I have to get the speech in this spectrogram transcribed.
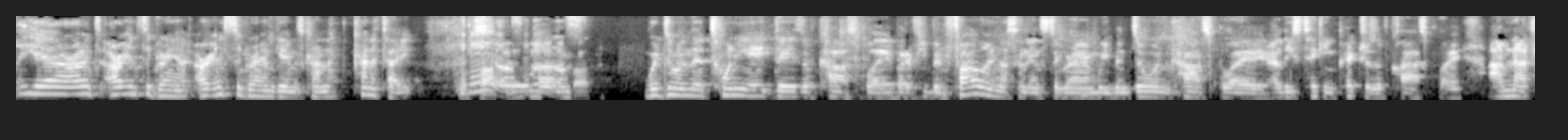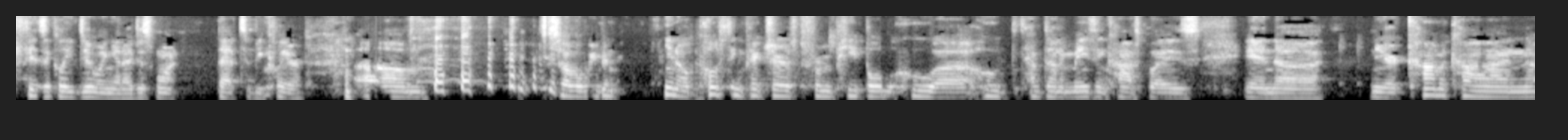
yeah. Our, our Instagram our Instagram game is kind of kind of tight. It is. Talk It about- is. We're doing the 28 days of cosplay, but if you've been following us on Instagram, we've been doing cosplay, at least taking pictures of cosplay. I'm not physically doing it. I just want that to be clear. Um, so we've been, you know, posting pictures from people who uh, who have done amazing cosplays in uh, New York Comic Con,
